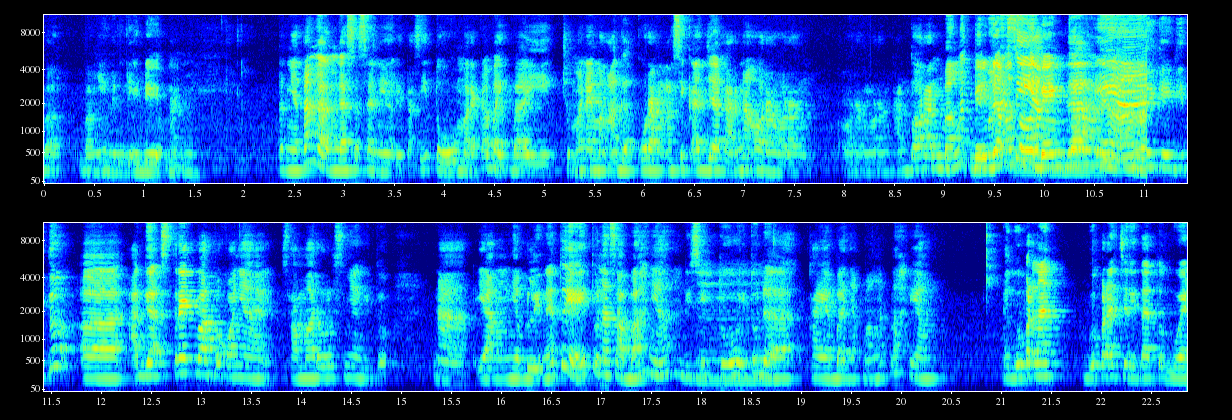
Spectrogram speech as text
bang banknya gede, gede. gitu kan. Ternyata nggak nggak sesenioritas itu mereka baik-baik cuman emang agak kurang asik aja karena orang-orang orang-orang kantoran banget Beda kan sih yang banker, ya. iya, kayak gitu eh, agak strict lah pokoknya sama rulesnya gitu. Nah yang nyebelinnya tuh ya itu nasabahnya di situ. Hmm. itu udah kayak banyak banget lah yang ya gue pernah gue pernah cerita tuh gue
